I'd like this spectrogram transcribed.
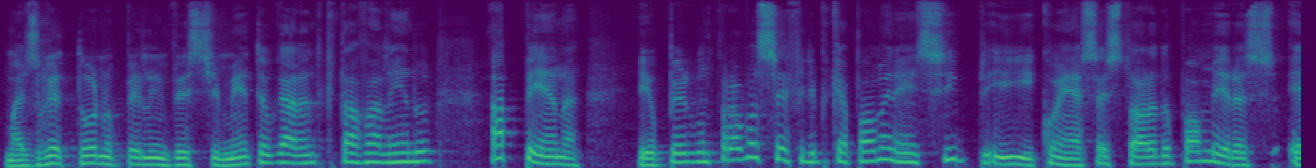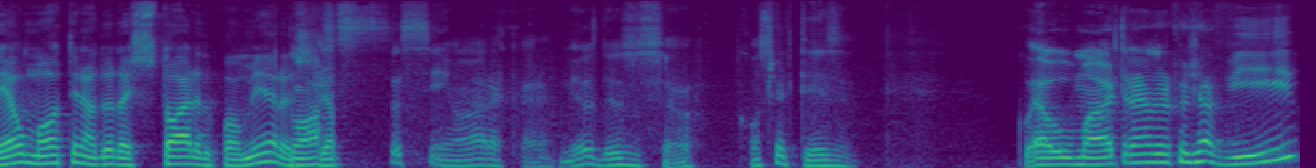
mas o retorno pelo investimento eu garanto que está valendo a pena. Eu pergunto para você, Felipe, que é palmeirense e conhece a história do Palmeiras. É o maior treinador da história do Palmeiras? Já- Nossa senhora, cara. Meu Deus do céu. Com certeza. É o maior treinador que eu já vi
